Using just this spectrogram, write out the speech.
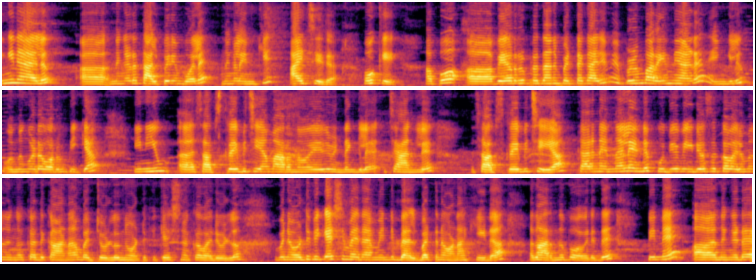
എങ്ങനെയായാലും നിങ്ങളുടെ താല്പര്യം പോലെ നിങ്ങൾ എനിക്ക് അയച്ചു തരിക. ഓക്കെ അപ്പോൾ വേറൊരു പ്രധാനപ്പെട്ട കാര്യം എപ്പോഴും പറയുന്നതാണ് എങ്കിലും ഒന്നും കൂടെ ഓർമ്മിപ്പിക്കാം. ഇനിയും സബ്സ്ക്രൈബ് ചെയ്യാൻ മറന്നുപോയവരുണ്ടെങ്കിൽ ചാനൽ സബ്സ്ക്രൈബ് ചെയ്യുക കാരണം എന്നാലേ എന്റെ പുതിയ വീഡിയോസ് ഒക്കെ വരുമ്പോൾ നിങ്ങൾക്ക് അത് കാണാൻ പറ്റുള്ളൂ നോട്ടിഫിക്കേഷൻ ഒക്കെ വരുള്ളൂ. അപ്പോൾ നോട്ടിഫിക്കേഷൻ വരാൻ വേണ്ടി ബെൽ ബട്ടൺ ഓൺ ആക്കി ഇടുക അത് മറന്നു പോകരുത് പിന്നെ നിങ്ങളുടെ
